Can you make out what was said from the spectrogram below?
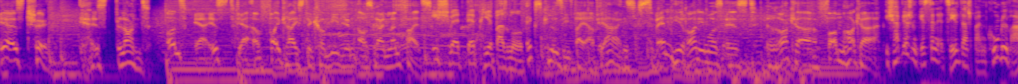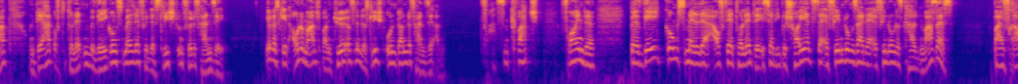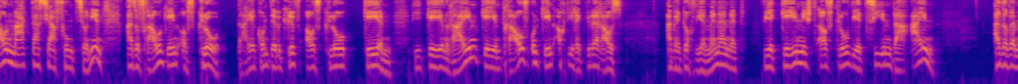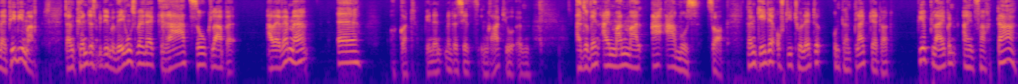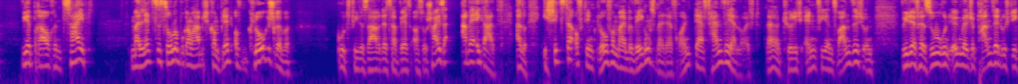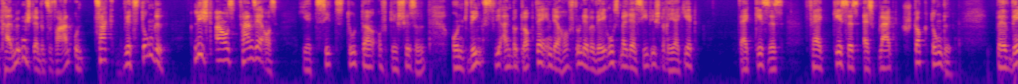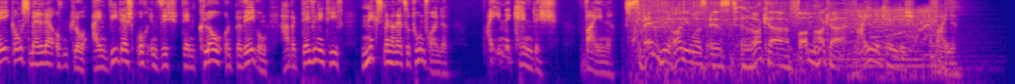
Er ist schön. Er ist blond. Und er ist der erfolgreichste Comedian aus Rheinland-Pfalz. Ich werd der Pierpasmus. Exklusiv bei RPA1. Sven Hieronymus ist Rocker vom Hocker. Ich habe ja schon gestern erzählt, dass ich beim Kumpel war und der hat auf der Toilette einen Bewegungsmelder für das Licht und für das Fernsehen. Ja, das geht automatisch beim Türöffnen, das Licht und dann der Fernseher an. Was ein Quatsch. Freunde, Bewegungsmelder auf der Toilette ist ja die bescheuertste Erfindung seit der Erfindung des kalten Wassers. Bei Frauen mag das ja funktionieren. Also Frauen gehen aufs Klo. Daher kommt der Begriff aus Klo gehen. Die gehen rein, gehen drauf und gehen auch direkt wieder raus. Aber doch wir Männer nicht. Wir gehen nicht aufs Klo, wir ziehen da ein. Also wenn man Pipi macht, dann könnte es mit dem Bewegungsmelder grad so klappen. Aber wenn man, äh, oh Gott, wie nennt man das jetzt im Radio? Ähm, also wenn ein Mann mal AA muss, so, dann geht er auf die Toilette und dann bleibt er dort. Wir bleiben einfach da. Wir brauchen Zeit. Mein letztes Soloprogramm habe ich komplett auf dem Klo geschrieben. Gut, viele sagen, deshalb wäre es auch so scheiße, aber egal. Also, ich sitze da auf dem Klo von meinem Bewegungsmelderfreund, der Fernseher läuft. Na, natürlich N24 und wieder versuchen, irgendwelche Panzer durch die Kalmückensteppe zu fahren und zack, wird's dunkel. Licht aus, Fernseher aus. Jetzt sitzt du da auf der Schüssel und winkst wie ein Bekloppter in der Hoffnung, der Bewegungsmelder sieht dich und reagiert. Vergiss es, vergiss es, es bleibt stockdunkel. Bewegungsmelder auf dem Klo, ein Widerspruch in sich, denn Klo und Bewegung haben definitiv nichts miteinander zu tun, Freunde. Weine kenn dich, weine. Sven Hieronymus ist Rocker vom Hocker. Weine kenn dich, weine.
